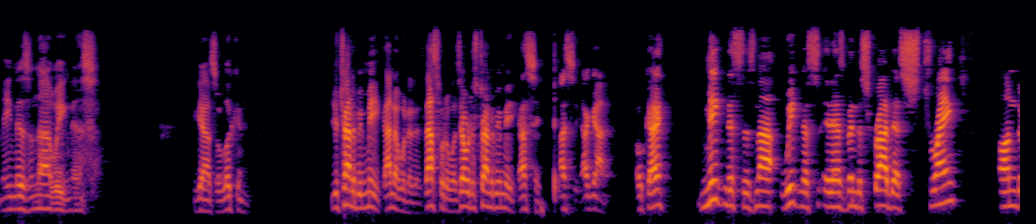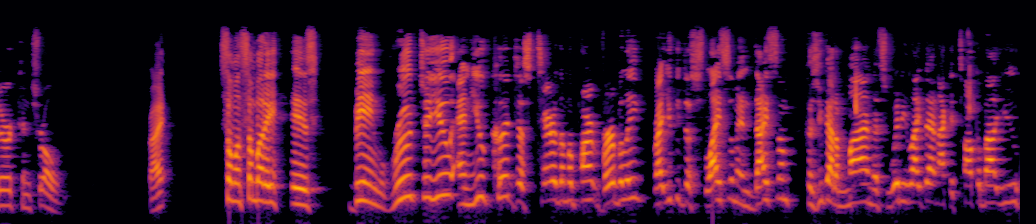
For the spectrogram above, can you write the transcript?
Meekness is not weakness. You guys are looking. You're trying to be meek. I know what it is. That's what it was. They were just trying to be meek. I see. I see. I got it. Okay? Meekness is not weakness. It has been described as strength under control. Right? Someone, somebody is being rude to you and you could just tear them apart verbally, right? You could just slice them and dice them because you got a mind that's witty like that and I could talk about you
